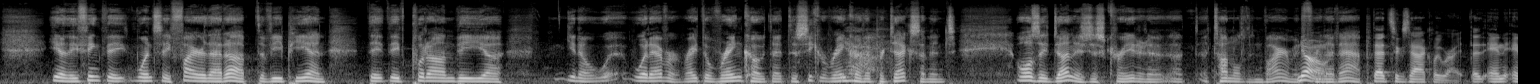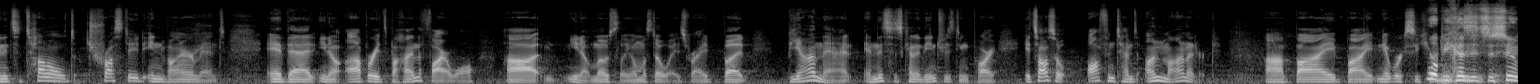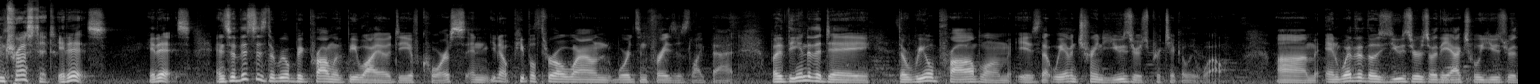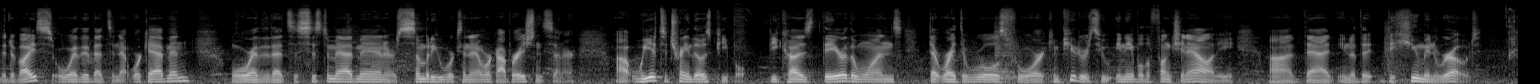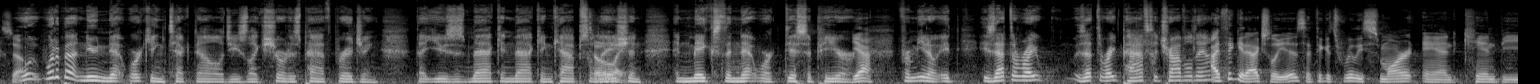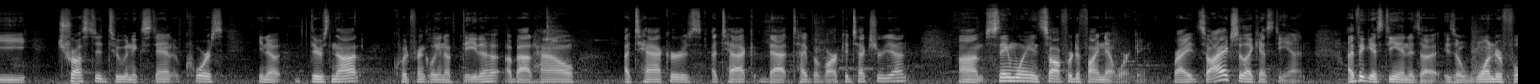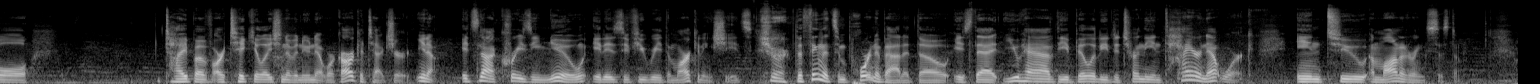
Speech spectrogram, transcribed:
you know, they think they once they fire that up, the VPN, they they've put on the, uh, you know, wh- whatever, right? The raincoat that the secret raincoat Yeah. that protects them, and all they've done is just created a, a, a tunneled environment No, for that app. That's exactly right. That, and, and it's a tunneled, trusted environment and that, you know, operates behind the firewall, uh, you know, mostly, almost always, right? But beyond that, and this is kind of the interesting part, it's also oftentimes unmonitored uh, by, by network security. well, because it's assumed trusted. It is. It is. And so this is the real big problem with BYOD, of course. And, you know, people throw around words and phrases like that. But at the end of the day, the real problem is that we haven't trained users particularly well. Um, and whether those users are the actual user of the device, or whether that's a network admin, or whether that's a system admin, or somebody who works in a network operations center, uh, we have to train those people because they're the ones that write the rules for computers who enable the functionality uh, that you know the, the human wrote. So What, what about new networking technologies like shortest path bridging that uses Mac and Mac encapsulation and makes the network disappear? Yeah. From you know, it is that the right is that the right path to travel down? I think it actually is. I think it's really smart and can be trusted to an extent. Of course, you know, there's not, quite frankly, enough data about how attackers attack that type of architecture yet. Um, same way in software-defined networking, right? So I actually like SDN. I think SDN is a is a wonderful type of articulation of a new network architecture. You know, it's not crazy new. It is if you read the marketing sheets. Sure. The thing that's important about it, though, is that you have the ability to turn the entire network into a monitoring system,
